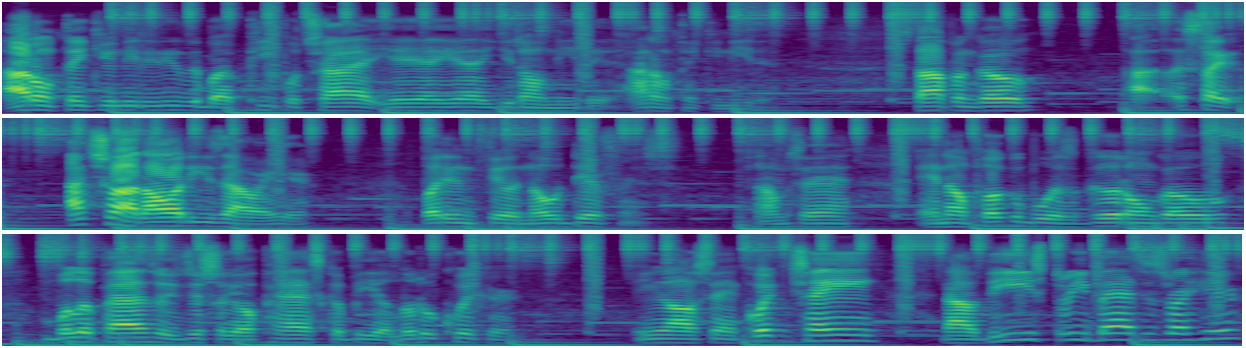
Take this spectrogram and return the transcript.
I don't think you need it either, but people try it. Yeah, yeah, yeah. You don't need it. I don't think you need it. Stop and go. I, it's like I tried all these out right here, but didn't feel no difference. You know what I'm saying? And unpluckable is good on goal. Bullet passer is just so your pass could be a little quicker. You know what I'm saying? Quick chain. Now these three badges right here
